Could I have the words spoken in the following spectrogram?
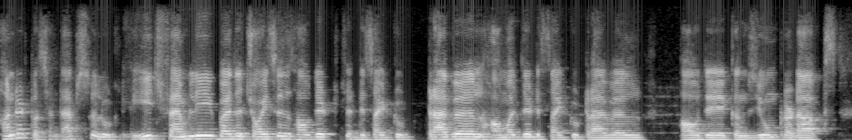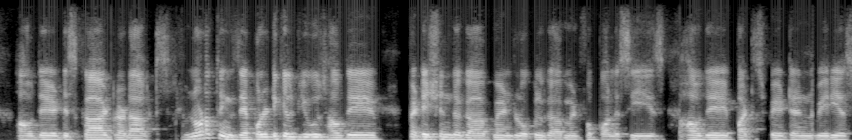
100% absolutely each family by the choices how they decide to travel how much they decide to travel how they consume products how they discard products a lot of things their political views how they petition the government local government for policies how they participate in various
